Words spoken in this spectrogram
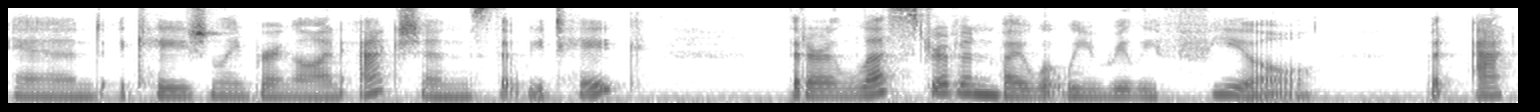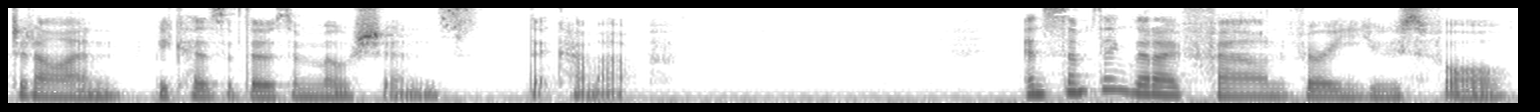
and occasionally bring on actions that we take that are less driven by what we really feel, but acted on because of those emotions that come up. And something that I've found very useful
